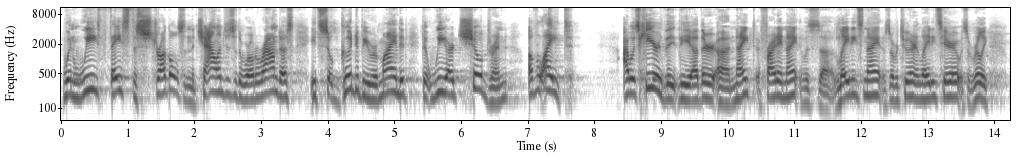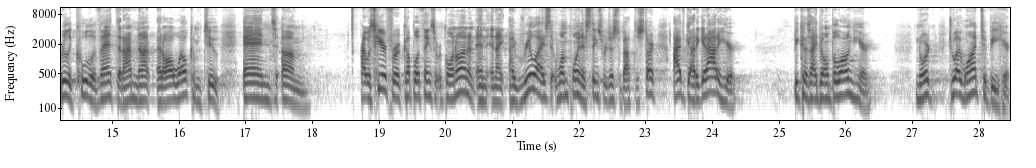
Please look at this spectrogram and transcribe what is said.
When we face the struggles and the challenges of the world around us, it's so good to be reminded that we are children of light. I was here the, the other uh, night, Friday night. It was uh, ladies' night. There was over 200 ladies here. It was a really, really cool event that I'm not at all welcome to. And um, I was here for a couple of things that were going on, and, and, and I, I realized at one point as things were just about to start, I've got to get out of here because I don't belong here, nor do I want to be here.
